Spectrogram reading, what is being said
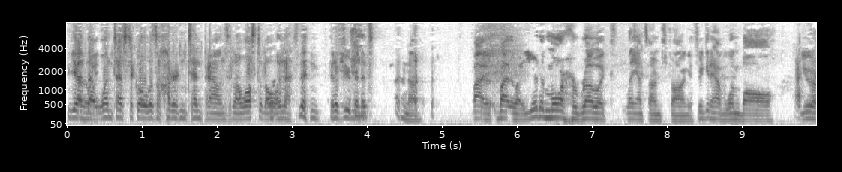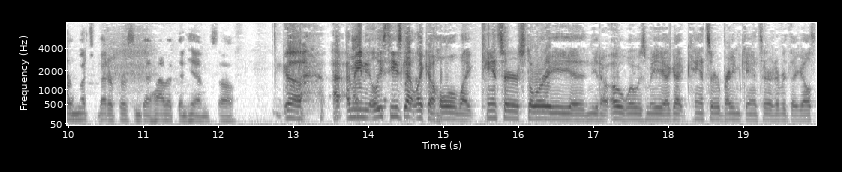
yeah, that way, one testicle was 110 pounds and I lost it all in a, in, in a few minutes. I don't know. By, by the way, you're the more heroic Lance Armstrong. If you're going to have one ball, you are a much better person to have it than him. So uh, I, I, mean, at least he's got like a whole like cancer story, and you know, oh, what was me? I got cancer, brain cancer, and everything else.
